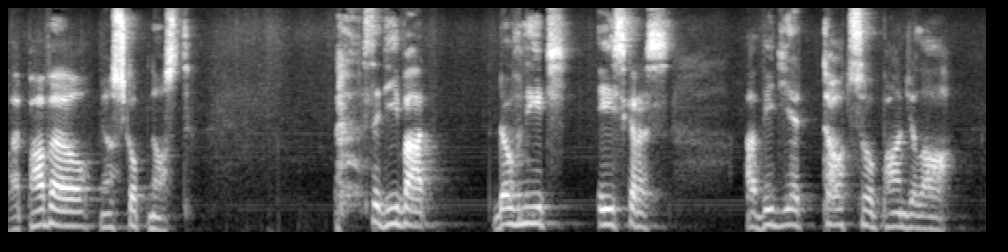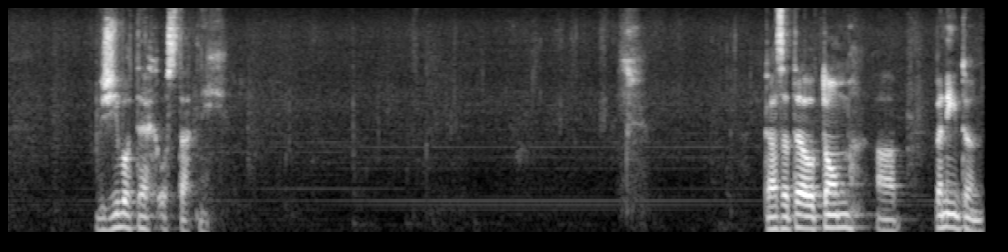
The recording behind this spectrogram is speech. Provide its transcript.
Ale Pavel měl schopnost se dívat dovnitř i skrz a vidět to, co Pán dělá v životech ostatních. Kazatel Tom Pennington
